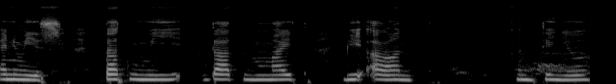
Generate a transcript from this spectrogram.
enemies that me that might be around. Continue.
